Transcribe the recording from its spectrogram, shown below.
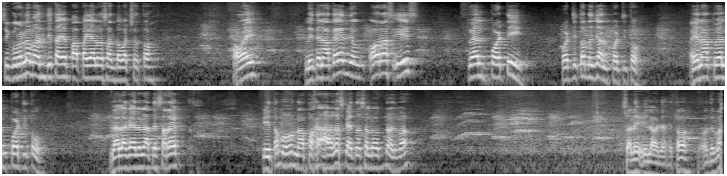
Siguro naman hindi tayo papaya ng Sanda Watch na to. Okay? Ulitin natin, yung oras is 12.40. 42 na dyan, 42. Ayan na, 12.42. Lalagay na natin sa rep. Kita mo, napakaangas kahit nasa loob na, di ba? Saan yung ilaw niya? Ito, o di ba?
